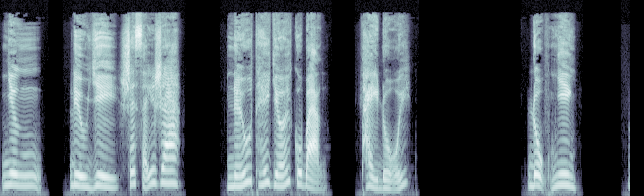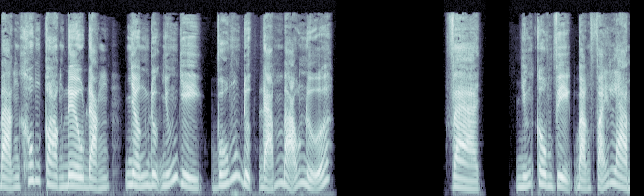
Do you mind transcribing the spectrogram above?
Nhưng điều gì sẽ xảy ra nếu thế giới của bạn thay đổi. Đột nhiên, bạn không còn đều đặn nhận được những gì vốn được đảm bảo nữa. Và những công việc bạn phải làm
